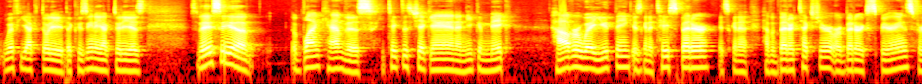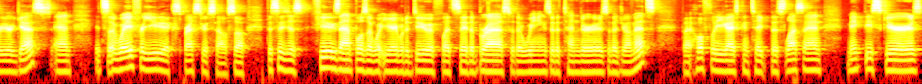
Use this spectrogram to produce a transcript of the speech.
with yakitori. The cuisine yakitori is it's basically a, a blank canvas. You take this chicken and you can make however way you think is gonna taste better, it's gonna have a better texture or a better experience for your guests, and it's a way for you to express yourself. So this is just a few examples of what you're able to do if let's say the breasts or the wings or the tenders or the drumettes, but hopefully you guys can take this lesson, make these skewers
